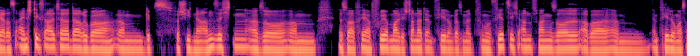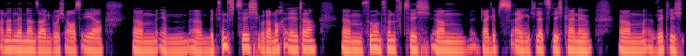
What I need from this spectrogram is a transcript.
Ja, das Einstiegsalter, darüber ähm, gibt es verschiedene Ansichten. Also ähm, es war ja früher mal die Standardempfehlung, dass man mit 45 anfangen soll, aber ähm, Empfehlungen aus anderen Ländern sagen durchaus eher ähm, im, äh, mit 50 oder noch älter, ähm, 55. Ähm, da gibt es eigentlich letztlich keine ähm, wirklich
